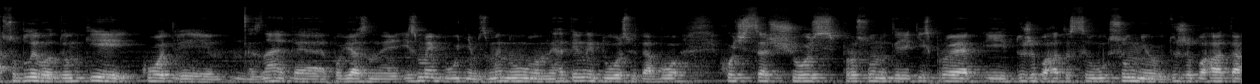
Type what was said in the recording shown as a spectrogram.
особливо думки, котрі, знаєте, пов'язані із майбутнім, з минулим, негативний досвід, або хочеться щось просунути, якийсь проект, і дуже багато су- сумнівів, дуже багато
